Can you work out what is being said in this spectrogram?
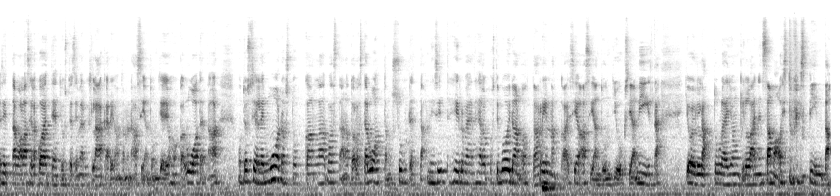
Ja sitten tavallaan siellä koettiin, että just esimerkiksi lääkäri on tämmöinen asiantuntija, johon luotetaan. Mutta jos siellä ei muodostukaan vastaanotolla sitä luottamussuhdetta, niin sitten hirveän helposti voidaan ottaa rinnakkaisia asiantuntijuuksia niiltä, joilla tulee jonkinlainen samaistumispinta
